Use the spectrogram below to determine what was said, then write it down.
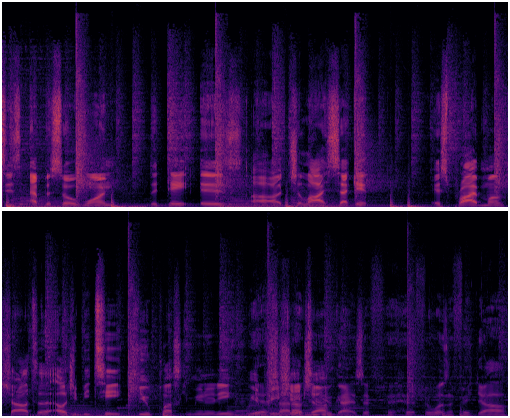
This is episode one. The date is uh, July 2nd. It's Pride Month. Shout out to the LGBTQ plus community. We Yeah, shout out appreciate to y'all. you guys. If, if it wasn't for y'all,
